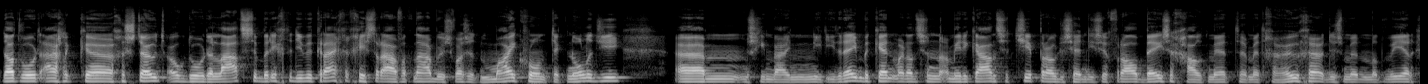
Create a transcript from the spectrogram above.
dat wordt eigenlijk uh, gesteund ook door de laatste berichten die we krijgen. Gisteravond na bus was het Micron Technology. Um, misschien bij niet iedereen bekend, maar dat is een Amerikaanse chipproducent die zich vooral bezighoudt met, uh, met geheugen. Dus met, met weer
